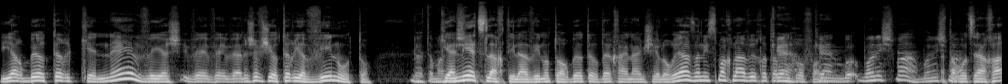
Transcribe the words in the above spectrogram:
יהיה הרבה יותר כנה, ואני חושב שיותר יבינו אותו. כי אני הצלחתי להבין אותו הרבה יותר דרך העיניים של אוריה, אז אני אשמח להעביר לך את כן, המיקרופון. כן, כן, בוא נשמע, בוא נשמע. אתה רוצה אחר?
